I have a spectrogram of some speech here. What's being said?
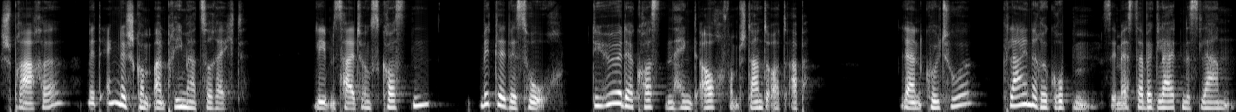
Sprache? Mit Englisch kommt man prima zurecht. Lebenshaltungskosten? Mittel bis hoch. Die Höhe der Kosten hängt auch vom Standort ab. Lernkultur? Kleinere Gruppen, semesterbegleitendes Lernen.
